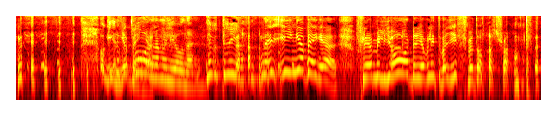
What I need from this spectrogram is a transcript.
Okej, okay, du får 200 miljoner. Du får 300. Nej, inga pengar! Flera miljarder. Jag vill inte vara gift med Donald Trump.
